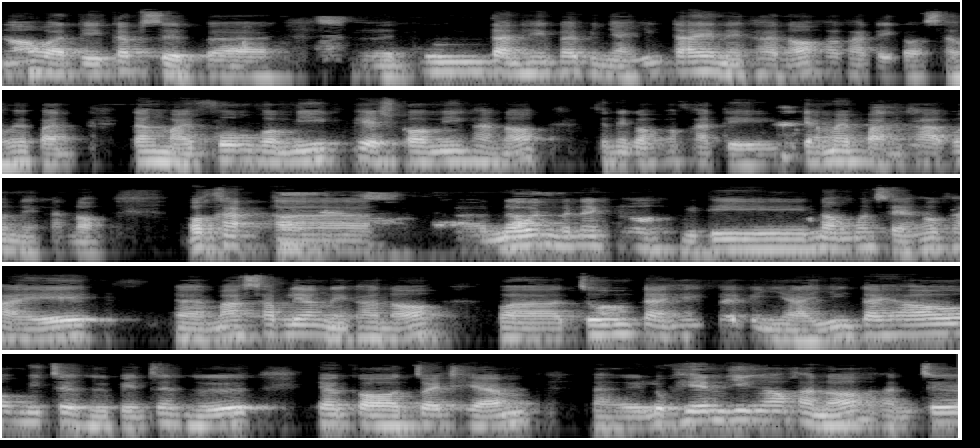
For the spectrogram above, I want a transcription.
เนาะว่าดีกับสืบเอ่อเอ่อจุนตันเฮงไปเป็นใหญ่ยิ่งใต้นะคะเนาะเขาขาดก็เสือไว้บันตั้งหมายโฟมก็มีเพจก็มีค่ะเนาะจะในก็เขาขาดแกไม่ปันค่ะเพื่อนไหนค่ะเนาะเพราะค่ะอ่านวันเป็นไหนเนาอยู่ที่น้องมันแสงเขาขาย เอ่อมาซับเลี้ยงเนี่ยค่ะเนาะว่าจุ้มแต่ให้ไปเป็นใหญ่ยิ่งได้เฮามีเจิงหือเป็นเจิงหือแล้วก็จอยแถมเอ่อลูกเห็นยิ่งเฮาค่ะเนาะอันเจอ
